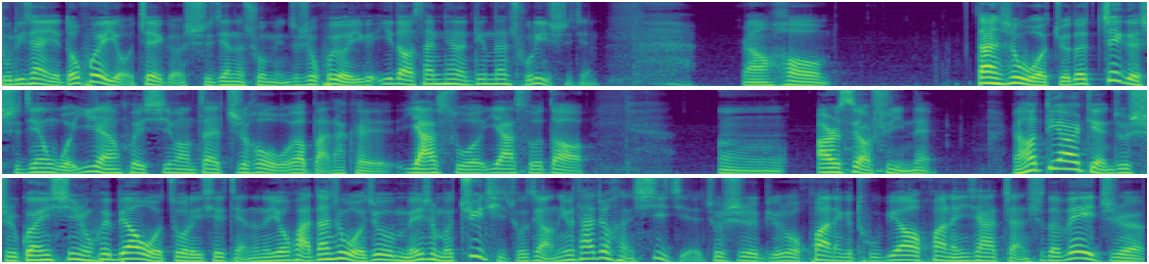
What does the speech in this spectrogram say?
独立站也都会有这个时间的说明，就是会有一个一到三天的订单处理时间。然后，但是我觉得这个时间我依然会希望在之后我要把它给压缩，压缩到嗯二十四小时以内。然后第二点就是关于新人徽标，我做了一些简单的优化，但是我就没什么具体说讲，因为它就很细节，就是比如我换了一个图标，换了一下展示的位置，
